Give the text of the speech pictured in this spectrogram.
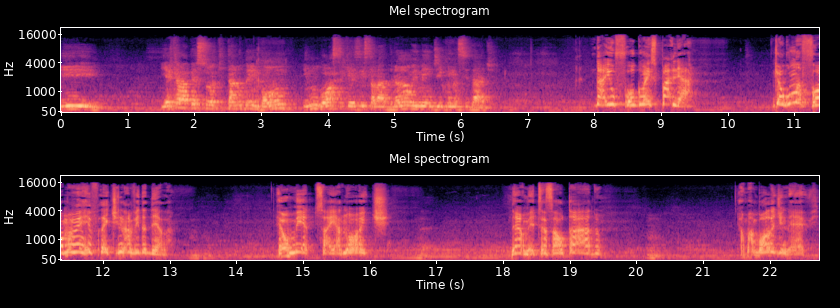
E, e aquela pessoa que tá no bem bom e não gosta que exista ladrão e mendigo na cidade? Daí o fogo vai espalhar. De alguma forma vai refletir na vida dela. É o medo de sair à noite. É o medo de ser assaltado. É uma bola de neve.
